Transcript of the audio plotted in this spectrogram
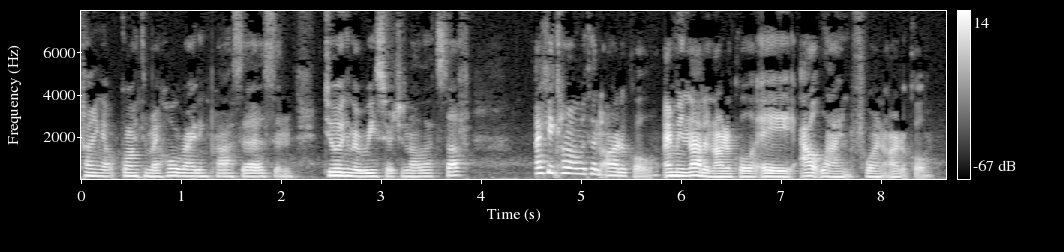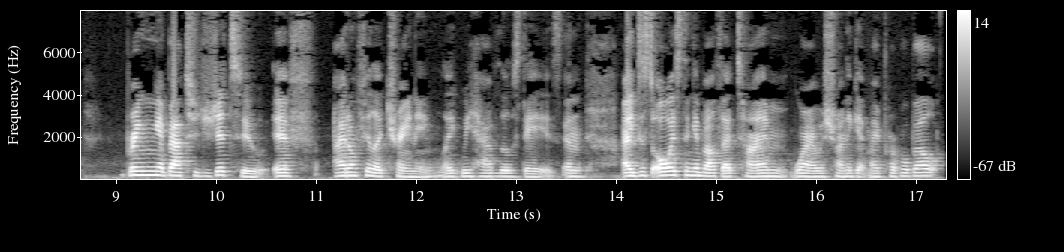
coming up, going through my whole writing process and doing the research and all that stuff, I can come up with an article. I mean, not an article, a outline for an article. Bringing it back to jujitsu, if I don't feel like training, like we have those days, and I just always think about that time where I was trying to get my purple belt,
